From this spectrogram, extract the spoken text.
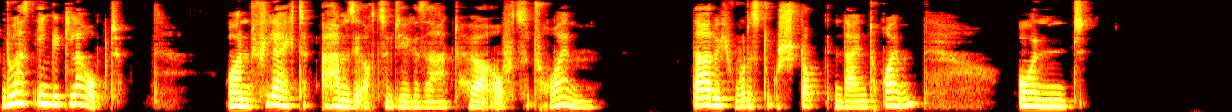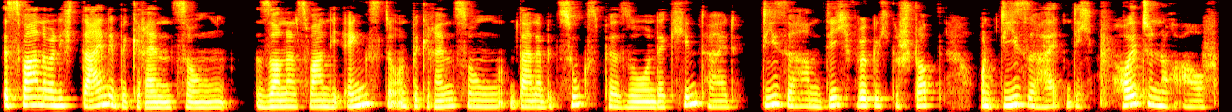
du hast ihnen geglaubt. Und vielleicht haben sie auch zu dir gesagt, hör auf zu träumen. Dadurch wurdest du gestoppt in deinen Träumen. Und es waren aber nicht deine Begrenzungen, sondern es waren die Ängste und Begrenzungen deiner Bezugsperson, der Kindheit. Diese haben dich wirklich gestoppt und diese halten dich heute noch auf.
